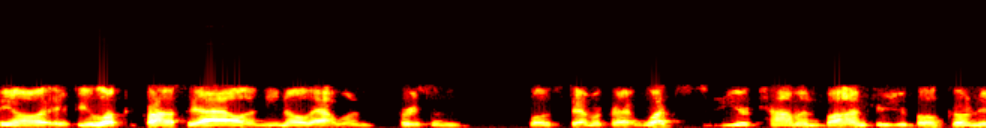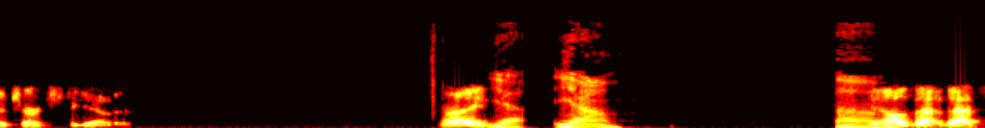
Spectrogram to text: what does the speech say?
you know, if you look across the aisle and you know that one person votes Democrat, what's your common bond? Because you're both going to church together, right? Yeah, yeah. Um, You know that that's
